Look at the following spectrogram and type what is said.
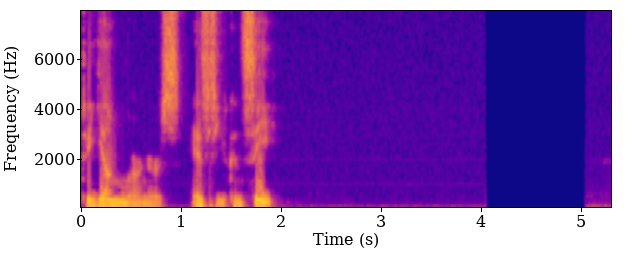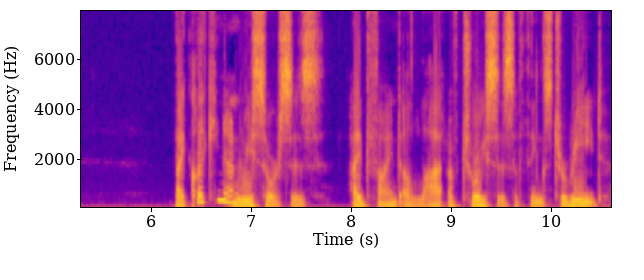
to young learners, as you can see. By clicking on Resources, I'd find a lot of choices of things to read.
